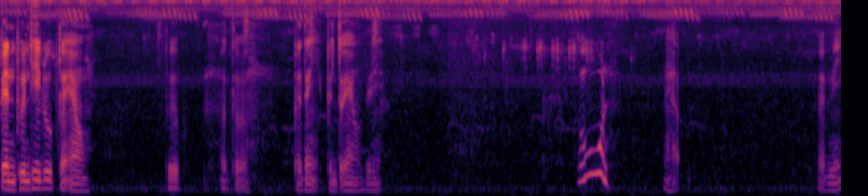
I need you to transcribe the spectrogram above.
เป็นพื้นที่รูปตัวแอลปึ๊บ แล้วตัวไปตรงนี้เป็นตัวแอลตัวนี้นู่นนะครับ แบบนี้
